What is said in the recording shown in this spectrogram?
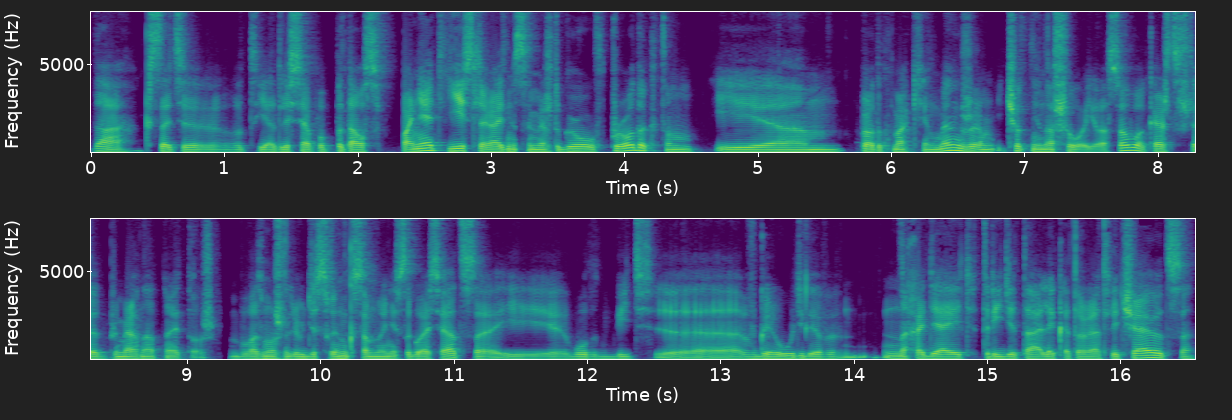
Да, кстати, вот я для себя попытался понять, есть ли разница между growth продуктом и эм, продукт маркетинг менеджером, и что-то не нашел ее особо. Кажется, что это примерно одно и то же. Возможно, люди с рынка со мной не согласятся и будут бить э, в грудь, находя эти три детали, которые отличаются.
